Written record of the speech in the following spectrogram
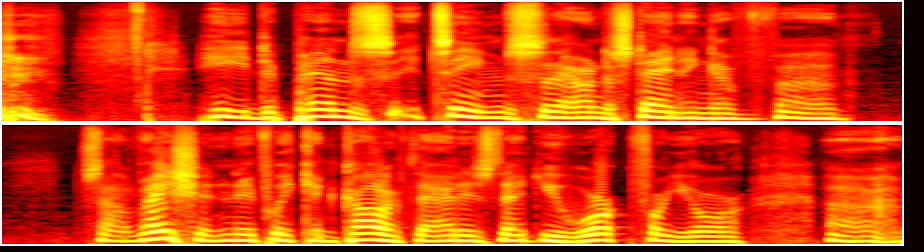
he depends. It seems their understanding of uh, salvation, if we can call it that, is that you work for your uh,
